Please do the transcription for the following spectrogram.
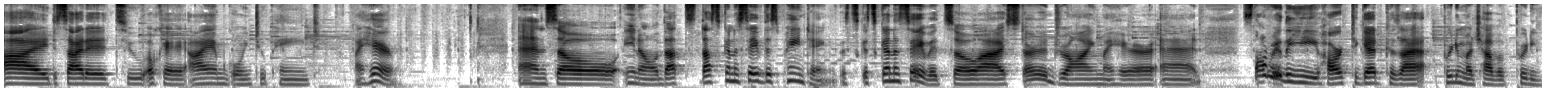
I decided to okay, I am going to paint my hair and so you know that's that's gonna save this painting. It's, it's gonna save it. So i started drawing my hair and it's not really hard to get because i pretty much have a pretty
